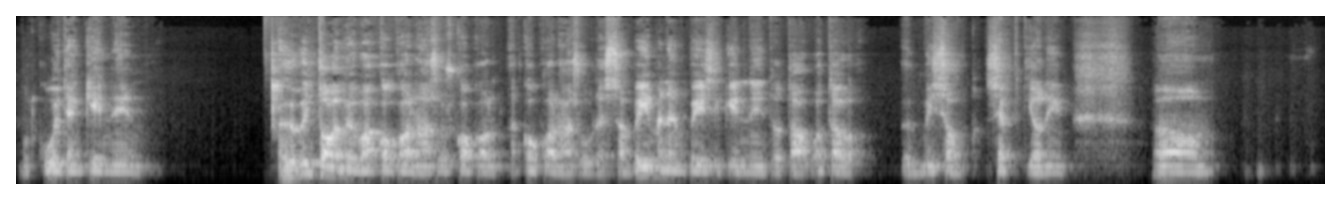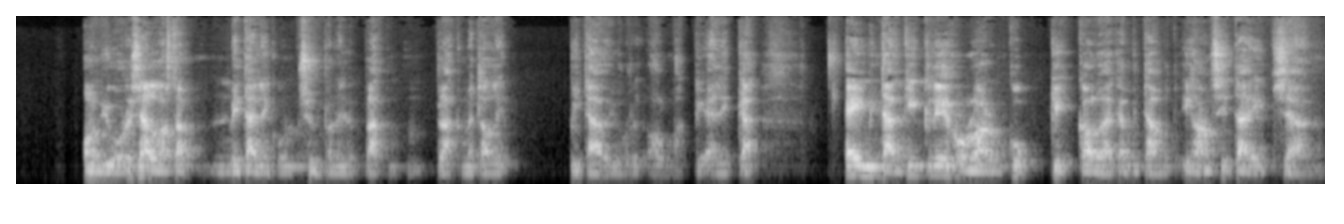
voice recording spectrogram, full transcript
mutta kuitenkin niin hyvin toimiva kokonaisuus kokon, kokonaisuudessa. Viimeinen biisikin, niin tota, Hotel Mission Septio, niin um, on juuri sellaista, mitä niin kuin Symphony Black, Black Metalli pitää juuri ollakin. Eli ei mitään kiklirulla, kikkailuja eikä mitään, mutta ihan sitä itseään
